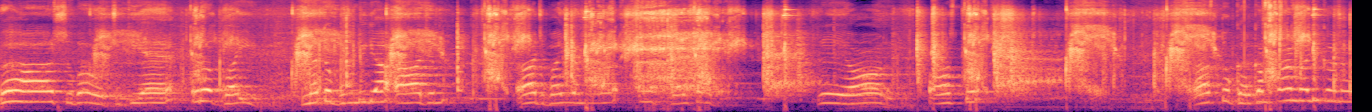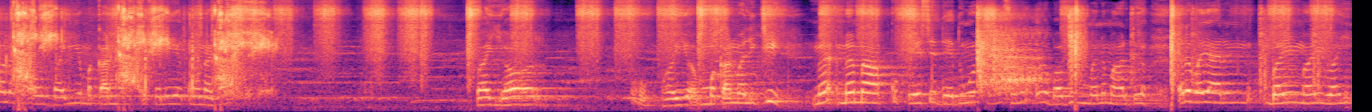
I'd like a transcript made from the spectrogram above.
सुबह हो चुकी है। अरे भाई, मैं तो भूल गया। आज आज भाई हमारा अरे यार, आज तो आज तो घर का मकान मालिक आने वाला था। और भाई, ये मकान मालिक से चले गए, कौन आ गया? भाई यार, ओ भाई मकान मालिक जी मैं मैं मैं आपको पैसे दे दूँगा, सुनो अरे भाभी मैंने मार दिया। अरे भाई, आयरन, भाई भाई भाई,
